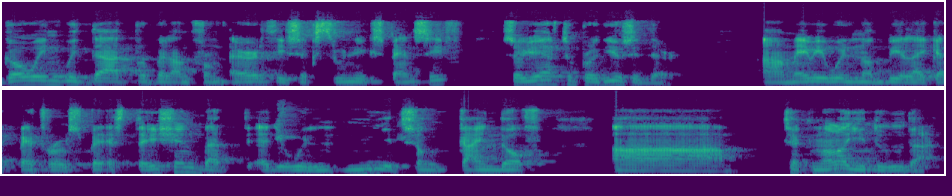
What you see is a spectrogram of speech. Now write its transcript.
going with that propellant from Earth is extremely expensive. So you have to produce it there. Uh, maybe it will not be like a petrol station, but you will need some kind of uh, technology to do that.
